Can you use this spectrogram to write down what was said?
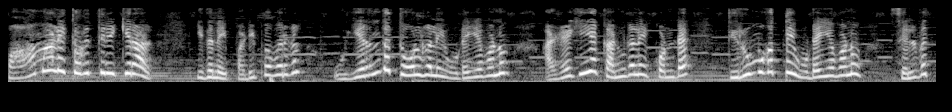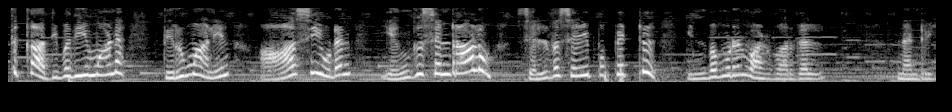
பாமாலை தொடுத்திருக்கிறாள். இதனை படிப்பவர்கள் உயர்ந்த தோள்களை உடையவனும் அழகிய கண்களை கொண்ட திருமுகத்தை உடையவனும் செல்வத்துக்கு அதிபதியுமான திருமாலின் ஆசியுடன் எங்கு சென்றாலும் செல்வ செழிப்பு பெற்று இன்பமுடன் வாழ்வார்கள். நன்றி.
